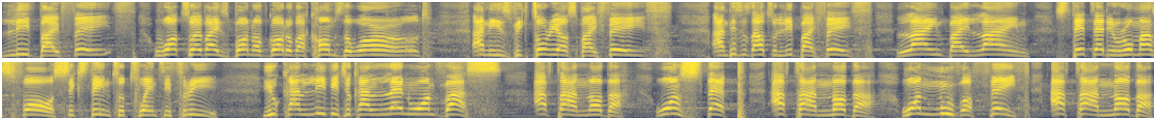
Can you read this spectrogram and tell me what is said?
Live by faith. Whatsoever is born of God overcomes the world, and is victorious by faith. And this is how to live by faith, line by line, stated in Romans 4 16 to 23. You can live it. You can learn one verse after another, one step after another, one move of faith after another.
